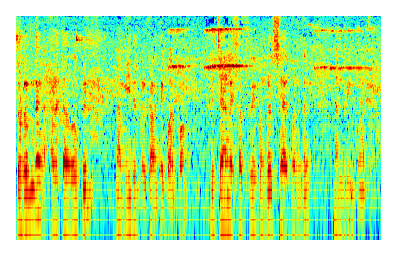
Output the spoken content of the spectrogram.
தொடர்ந்து அடுத்த வகுப்பில் நாம் மீதி இருக்கிற கணக்கை பார்ப்போம் இந்த சேனலை சப்ஸ்கிரைப் பண்ணுங்கள் ஷேர் பண்ணுங்கள் நன்றி வணக்கம்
